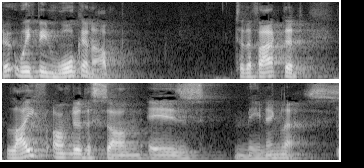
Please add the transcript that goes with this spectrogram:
Uh, we've been woken up to the fact that life under the sun is meaningless.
